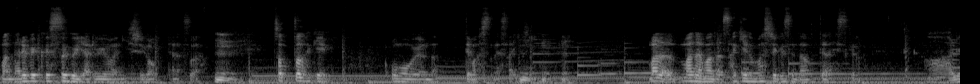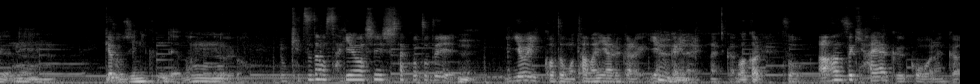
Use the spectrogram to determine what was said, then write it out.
まあ、なるべくすぐやるようにしようみたいなさうん。ちょっとだけ思うようになってますね最うんうん近、まだまだまだ先延ばし癖治ってないですけどああるよね。うん。けど同時に来んだよなうん。いろいろ。決断を先延ばしにしたことで、うん。良いこともたまにあるから厄介な、うんなんかわかる。そう。ああの時早くこうなんか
